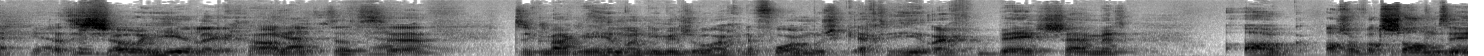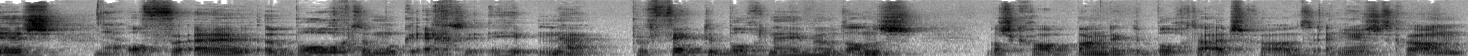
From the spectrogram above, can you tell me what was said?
Ja. Dat is zo heerlijk gewoon. Ja, Dat, dat, ja. Dus ik maak me helemaal niet meer zorgen. Daarvoor moest ik echt heel erg bezig zijn met, oh, als er wat zand is, Ja. of eh, een bocht, dan moet ik echt nou, perfect de bocht nemen. Want anders was ik gewoon bang dat ik de bocht uitschoot. En nu is het gewoon,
